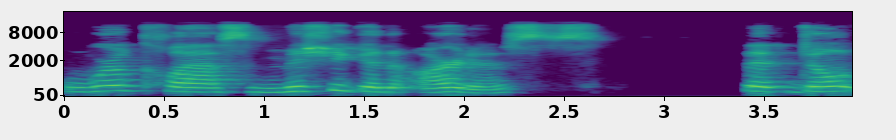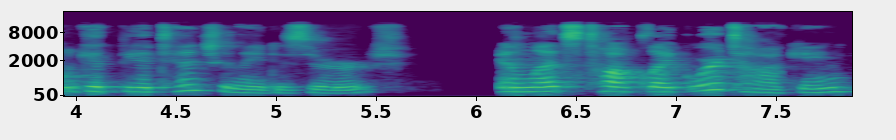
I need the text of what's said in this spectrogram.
world-class Michigan artists that don't get the attention they deserve, and let's talk like we're talking,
